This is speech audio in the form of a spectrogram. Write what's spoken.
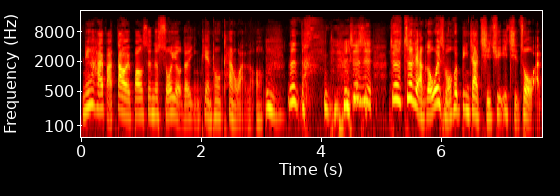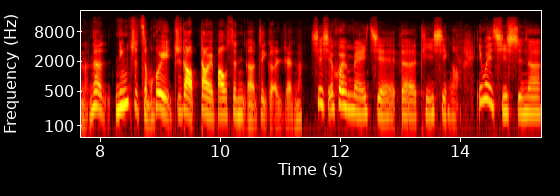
您还把大卫包森的所有的影片都看完了哦？嗯，那 就是就是这两个为什么会并驾齐驱一起做完呢？那您是怎么会知道大卫包森呃这个人呢？谢谢惠美姐的提醒哦，因为其实呢，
